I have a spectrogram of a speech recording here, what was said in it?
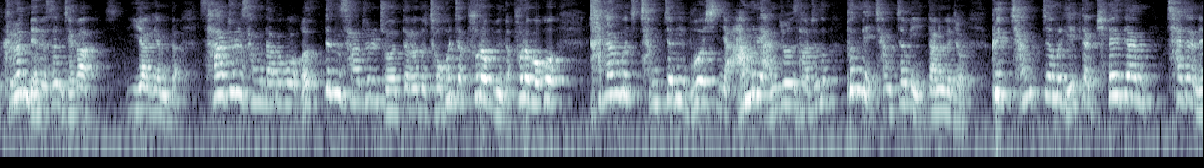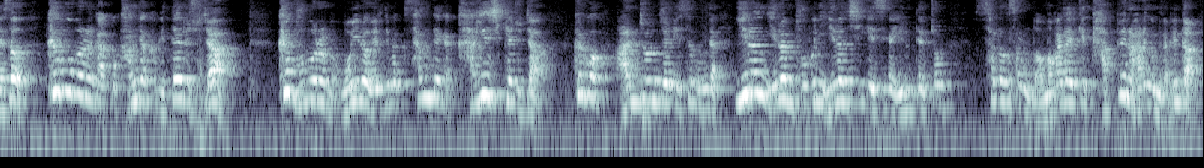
그런 면에서는 제가 이야기합니다. 사주를 상담하고 어떤 사주를 주었더라도 저 혼자 풀어봅니다. 풀어보고 가장 먼저 장점이 무엇이냐 아무리 안 좋은 사주도 분명히 장점이 있다는 거죠. 그 장점을 일단 최대한 찾아내서 그 부분을 갖고 강력하게 때려주자. 그 부분을 오히려 예를 들면 상대가 각인시켜주자. 그리고 안 좋은 점이 있습니다. 이런 이런 부분이 이런 시기에 있으니까 이런 때좀 설렁설렁 넘어가자 이렇게 답변을 하는 겁니다. 그러니까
